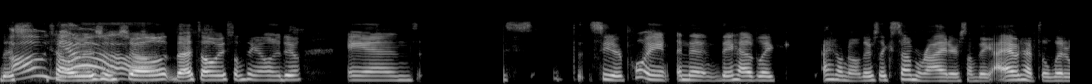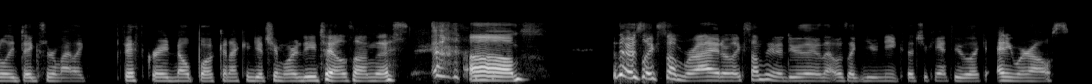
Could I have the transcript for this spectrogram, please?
this Oh, television yeah. show. That's always something I want to do, and Cedar Point, and then they have like I don't know, there's like some ride or something. I would have to literally dig through my like fifth grade notebook and I can get you more details on this. Um but there's like some ride or like something to do there that was like unique that you can't do like anywhere else.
